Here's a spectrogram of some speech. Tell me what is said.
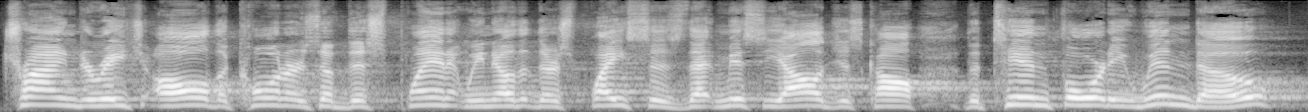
trying to reach all the corners of this planet. We know that there's places that missiologists call the 10/40 window,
